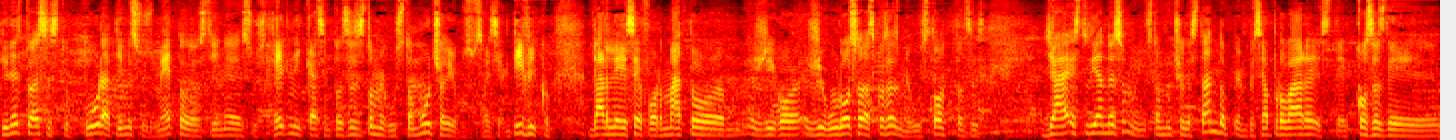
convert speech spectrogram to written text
Tiene toda esa estructura, tiene sus métodos, tiene sus técnicas, entonces esto me gustó mucho, digo, pues soy científico, darle ese formato riguroso a las cosas me gustó, entonces ya estudiando eso me gustó mucho el stand-up, empecé a probar este, cosas de,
